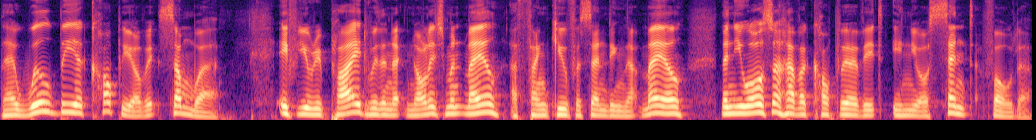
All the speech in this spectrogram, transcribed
there will be a copy of it somewhere. If you replied with an acknowledgement mail, a thank you for sending that mail, then you also have a copy of it in your sent folder.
